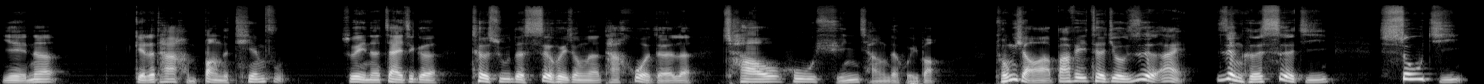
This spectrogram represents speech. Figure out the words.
也呢给了他很棒的天赋。所以呢，在这个特殊的社会中呢，他获得了超乎寻常的回报。从小啊，巴菲特就热爱任何涉及。收集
